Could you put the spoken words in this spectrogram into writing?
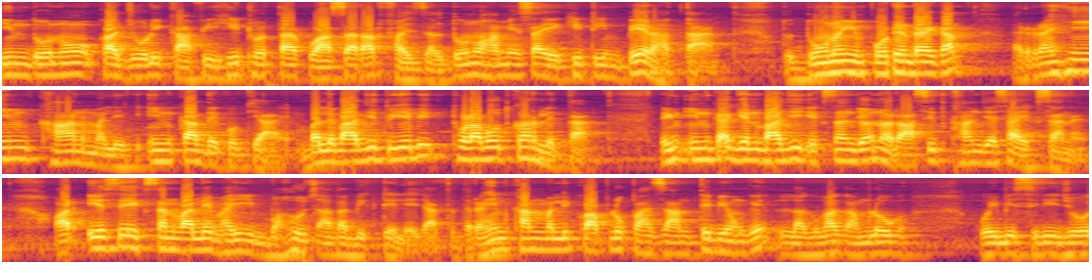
इन दोनों का जोड़ी काफ़ी हिट होता है, क्वासर और फैजल दोनों हमेशा एक ही टीम पे रहता है। तो दोनों इंपॉर्टेंट रहेगा। रहीम खान मलिक, इनका देखो क्या है, बल्लेबाजी तो ये भी थोड़ा बहुत कर लेता है, लेकिन इनका गेंदबाजी एक्शन जो है ना, राशिद खान जैसा एक्शन है। और ऐसे एक्शन वाले भाई बहुत ज़्यादा विकटे ले जाते थे। रहीम खान मलिक को आप लोग पहचानते भी होंगे, लगभग हम लोग कोई भी सीरीज़ हो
